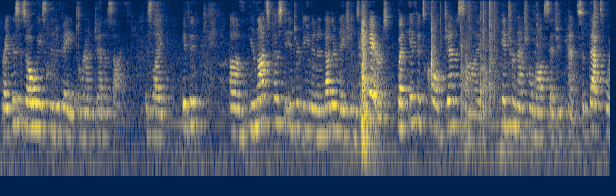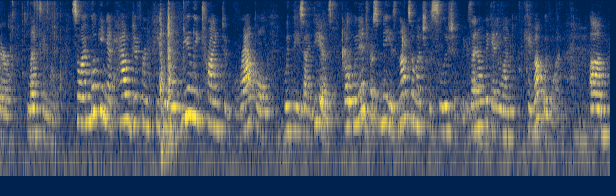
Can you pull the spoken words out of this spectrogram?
Right? This is always the debate around genocide. Is like, if it, um, you're not supposed to intervene in another nation's affairs, but if it's called genocide, international law says you can. So that's where Lemkin went. So I'm looking at how different people were really trying to grapple with these ideas. But what interests me is not so much the solution, because I don't think anyone came up with one. Um,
